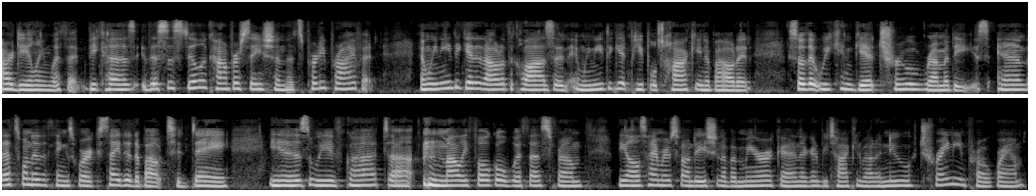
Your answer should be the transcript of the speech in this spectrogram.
are dealing with it because this is still a conversation that's pretty private. And we need to get it out of the closet and we need to get people talking about it so that we can get true remedies. And that's one of the things we're excited about today is we've got uh, Molly Fogel with us from the Alzheimer's Foundation of America and they're going to be talking about a new training program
